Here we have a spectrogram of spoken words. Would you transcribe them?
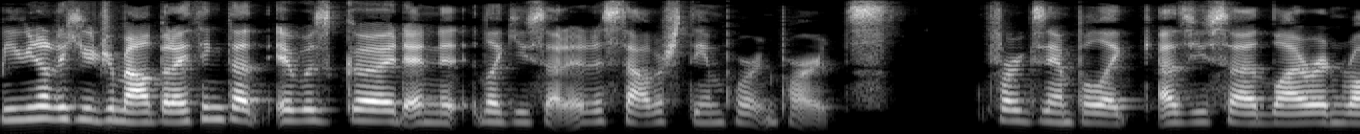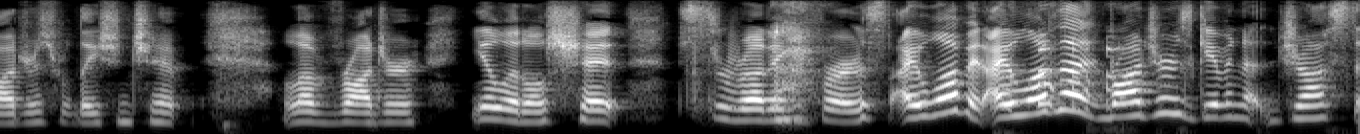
maybe not a huge amount, but I think that it was good, and it, like you said, it established the important parts for example, like as you said, Lyra and Roger's relationship. Love Roger, you little shit, just running first. I love it. I love that Roger is given just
